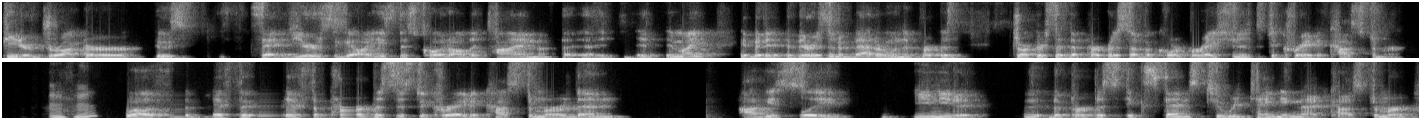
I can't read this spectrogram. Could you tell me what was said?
Peter Drucker who said years ago, I use this quote all the time. Uh, it, it, it might, but it, there isn't a better one. The purpose Drucker said the purpose of a corporation is to create a customer. Mm-hmm. Well, if the, if the if the purpose is to create a customer, then obviously you need it. The, purpose extends to retaining that customer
